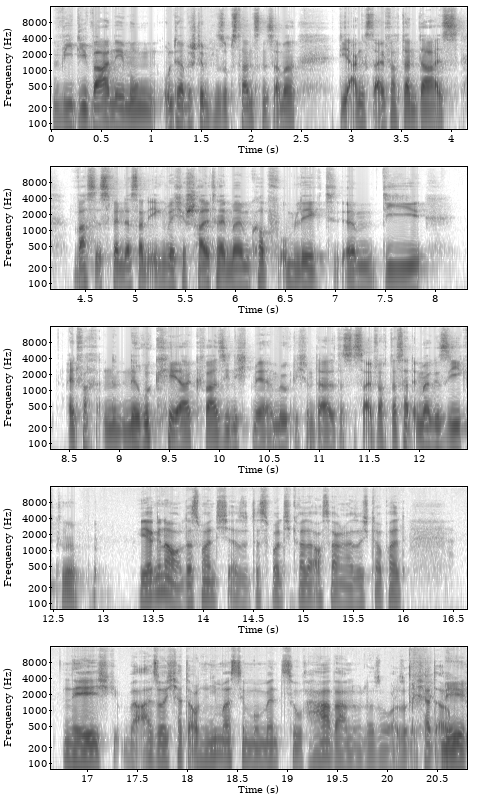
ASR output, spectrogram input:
wie die Wahrnehmung unter bestimmten Substanzen ist, aber die Angst einfach dann da ist, was ist, wenn das dann irgendwelche Schalter in meinem Kopf umlegt, ähm, die einfach eine Rückkehr quasi nicht mehr ermöglicht und da, das ist einfach, das hat immer gesiegt, ne? Ja, genau, das meinte ich, also das wollte ich gerade auch sagen. Also ich glaube halt, Nee, ich, also ich hatte auch niemals den Moment zu hadern oder so. Also ich hatte auch, nee,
